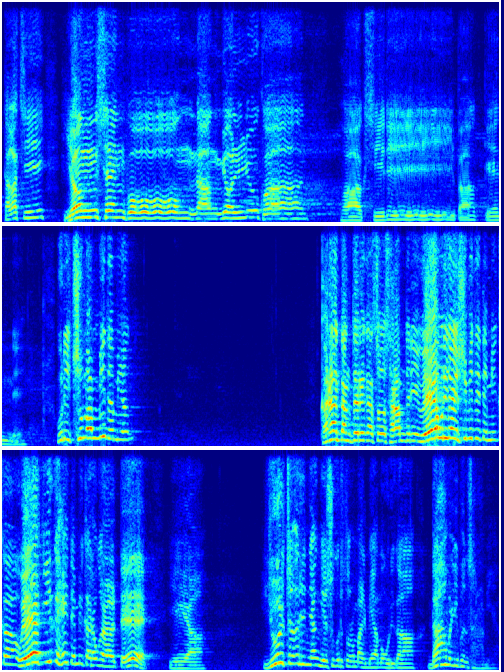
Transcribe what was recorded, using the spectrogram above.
다 같이 영생복락 멸류관 확실히 받겠네. 우리 주만 믿으면 가나안 땅 들어가서 사람들이 왜 우리가 예수 믿어야 됩니까? 왜 이거 해야 됩니까? 라고 할 때 얘야 유월절 어린 양 예수 그리스도로 말미암아 우리가 나음을 입은 사람이야.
